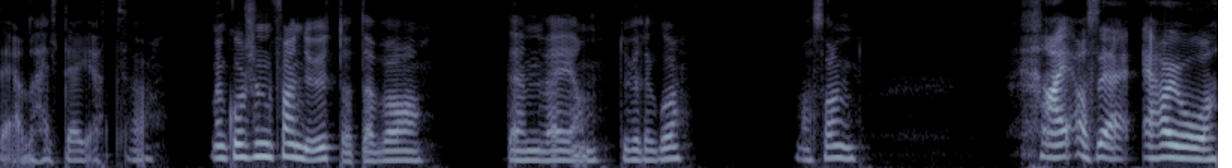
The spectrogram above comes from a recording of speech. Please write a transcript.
det er noe helt eget. Men hvordan fant du ut at det var den veien du ville gå med sang? Nei, altså, jeg, jeg har jo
